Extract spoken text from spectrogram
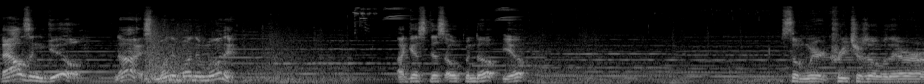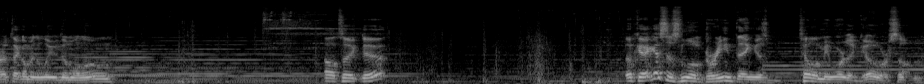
Thousand gil. Nice. Money, money, money. I guess this opened up. Yep. Some weird creatures over there. I think I'm gonna leave them alone. I'll take that. Okay, I guess this little green thing is telling me where to go or something.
